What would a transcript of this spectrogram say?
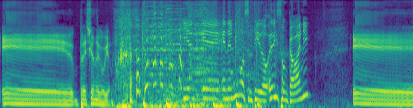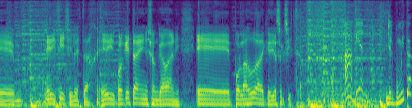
eh, presión del gobierno. Y en, eh, en el mismo sentido, Edison Cavani. Eh, es difícil esta. Eh, ¿Por qué está en John Cavani? Eh, por las dudas de que Dios existe. Ah, bien. ¿Y el Pumita?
